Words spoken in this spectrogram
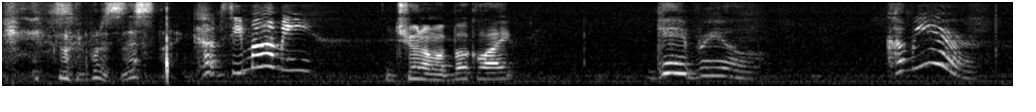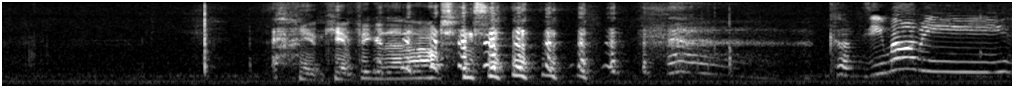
He's like, what is this thing? Come see mommy. You chewing on my book light? Gabriel, come here. Can't, can't figure that out. Come see mommy.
